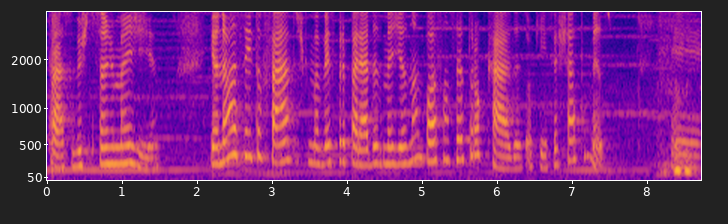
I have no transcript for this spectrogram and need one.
Tá, substituição de magia. Eu não aceito o fato de que, uma vez preparadas, as magias não possam ser trocadas. Ok, isso é chato mesmo. É,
